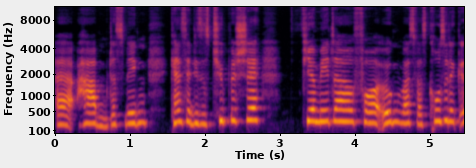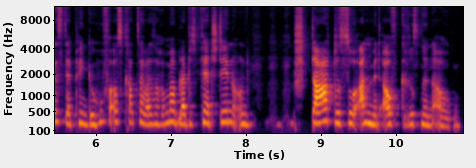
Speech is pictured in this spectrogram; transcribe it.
äh, haben. Deswegen kennst du ja dieses typische, vier Meter vor irgendwas, was gruselig ist, der pinke Hufauskratzer, was auch immer, bleibt das Pferd stehen und starrt es so an mit aufgerissenen Augen.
